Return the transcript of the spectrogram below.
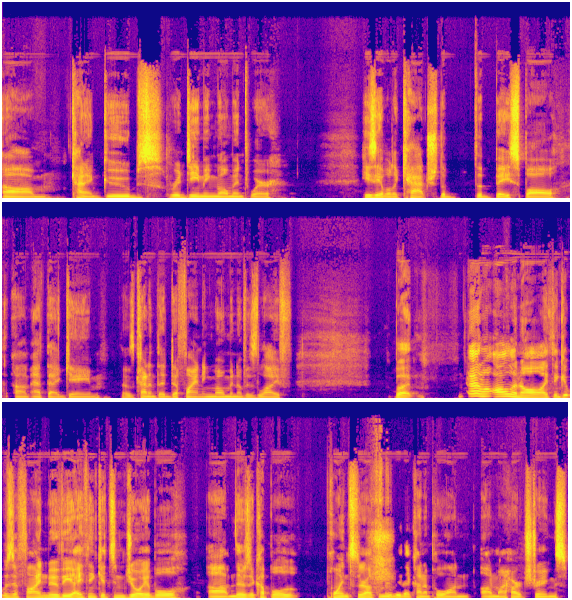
um kind of Goob's redeeming moment where he's able to catch the the baseball um, at that game. That was kind of the defining moment of his life. But all in all, I think it was a fine movie. I think it's enjoyable. Um, there's a couple points throughout the movie that kind of pull on on my heartstrings.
